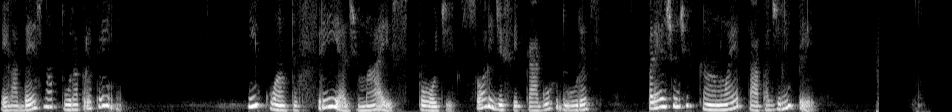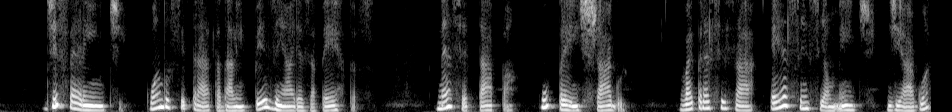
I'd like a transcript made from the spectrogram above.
ela desnatura a proteína. Enquanto fria demais, pode solidificar gorduras prejudicando a etapa de limpeza. Diferente quando se trata da limpeza em áreas abertas, nessa etapa, o pré-enxágue vai precisar essencialmente de água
